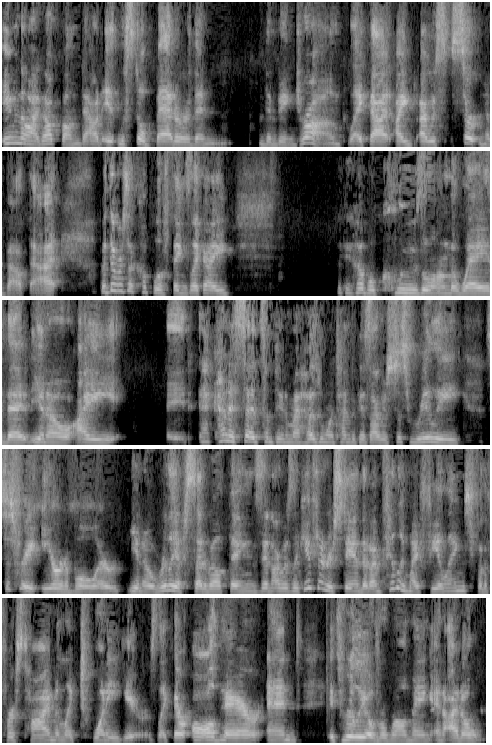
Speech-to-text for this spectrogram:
even though I got bummed out, it was still better than than being drunk like that I, I was certain about that but there was a couple of things like i like a couple clues along the way that you know i I kind of said something to my husband one time because I was just really, just very irritable or, you know, really upset about things. And I was like, you have to understand that I'm feeling my feelings for the first time in like 20 years. Like they're all there and it's really overwhelming. And I don't,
